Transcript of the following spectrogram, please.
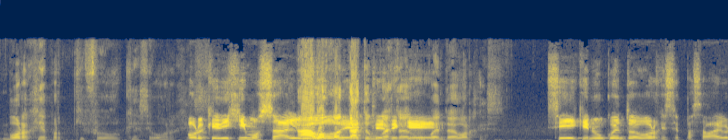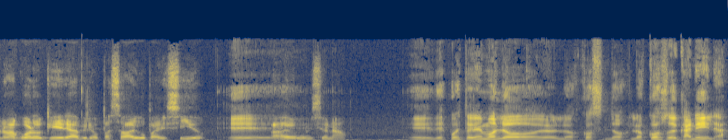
Borges, ¿por qué fue? ¿Qué hace Borges? Porque dijimos algo. ah, vos contaste un, este, de cuento, que- un cuento de Borges. Sí, que en un cuento de Borges se pasaba algo, no me acuerdo qué era, pero pasaba algo parecido. Eh, Algo mencionado. eh, después tenemos lo- los, los, los cosos de canela.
